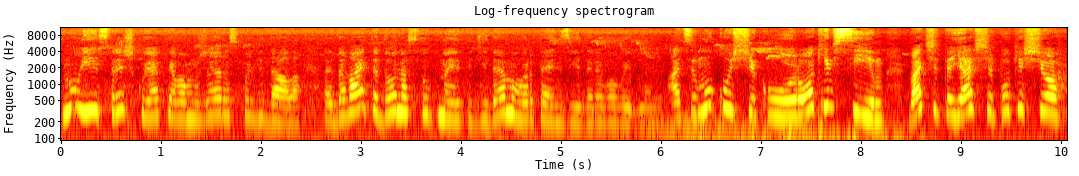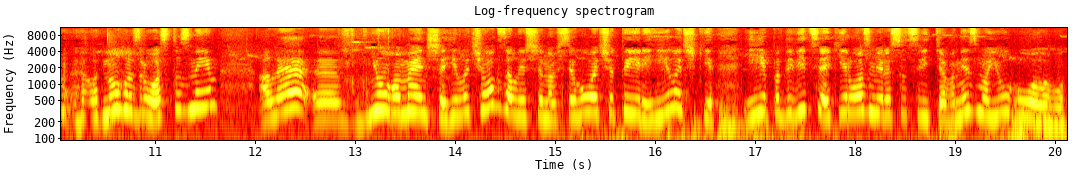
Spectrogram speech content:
Ну і стрижку, як я вам вже розповідала. Е, Давайте до наступної підійдемо гортензії деревовидної. А цьому кущику років сім. Бачите, я ще поки що одного зросту з ним. Але е, в нього менше гілочок залишено, всього 4 гілочки. І подивіться, які розміри суцвіття. Вони з мою голову.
